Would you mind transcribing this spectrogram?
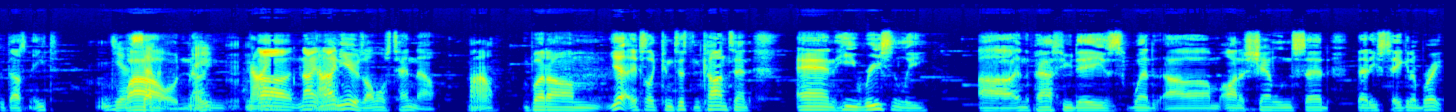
it, 2008? Yeah. Wow, seven, nine- eight, nine. Uh, nine, nine Nine. years, almost ten now. wow. but um yeah it's like consistent content and he recently uh in the past few days went um on his channel and said that he's taking a break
